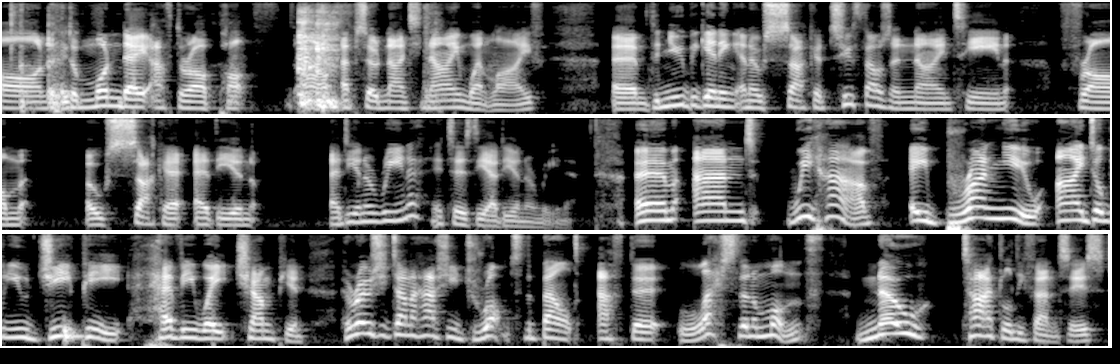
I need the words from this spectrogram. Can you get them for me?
on the Monday after our, pot, our episode 99 went live. Um, the New Beginning in Osaka 2019 from Osaka Edion Edion Arena. It is the Edion Arena. Um, and we have a brand new IWGP heavyweight champion. Hiroshi Tanahashi dropped the belt after less than a month. No title defenses.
